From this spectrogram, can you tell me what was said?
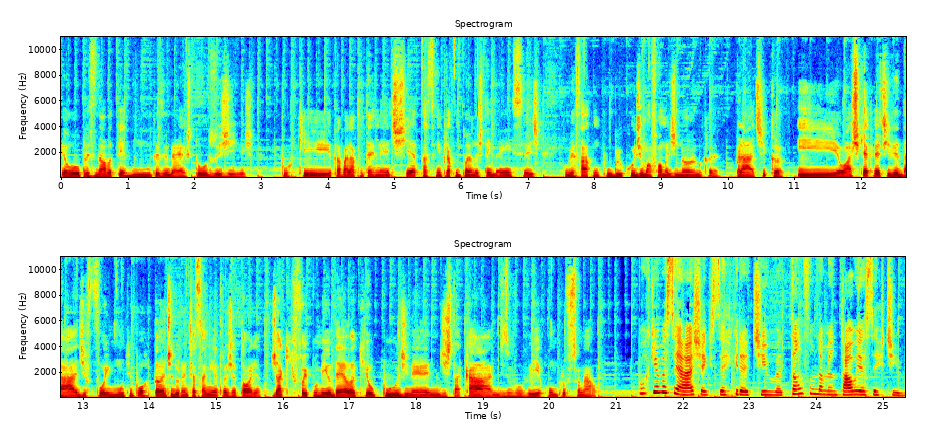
eu precisava ter muitas ideias todos os dias, porque trabalhar com internet é estar sempre acompanhando as tendências, conversar com o público de uma forma dinâmica, prática. E eu acho que a criatividade foi muito importante durante essa minha trajetória, já que foi por meio dela que eu pude né, me destacar, me desenvolver como profissional. Por que você acha que ser criativo é tão fundamental e assertivo?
